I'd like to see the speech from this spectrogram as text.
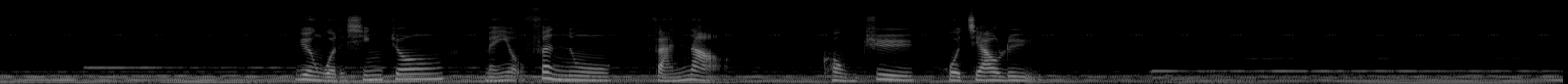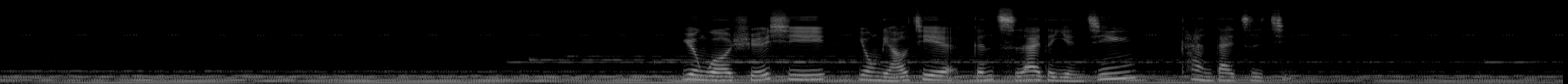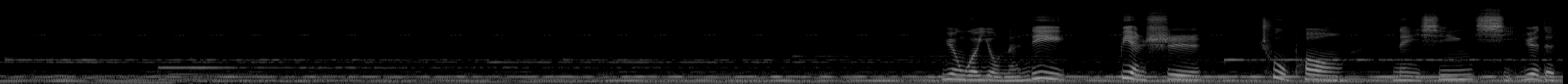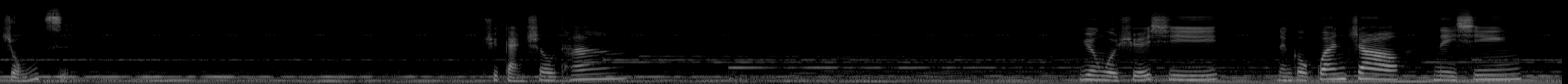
愿我的心中没有愤怒、烦恼、恐惧或焦虑。愿我学习。用了解跟慈爱的眼睛看待自己。愿我有能力辨识、触碰内心喜悦的种子，去感受它。愿我学习能够关照内心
